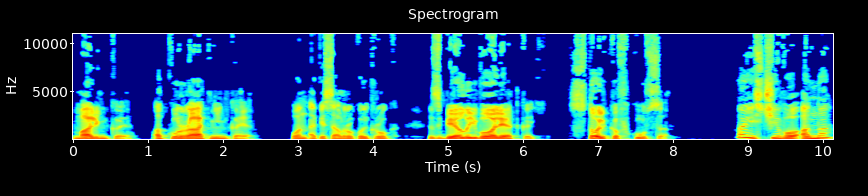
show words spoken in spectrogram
Маленькая, аккуратненькая». Он описал рукой круг. «С белой вуалеткой. Столько вкуса!» «А из чего она?»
